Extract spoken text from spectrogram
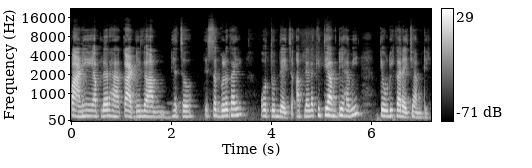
पाणी आपलं राहा काढलेलं आम ह्याचं ते सगळं काही ओतून द्यायचं. आपल्याला किती आमटी हवी तेवढी करायची आमटी.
